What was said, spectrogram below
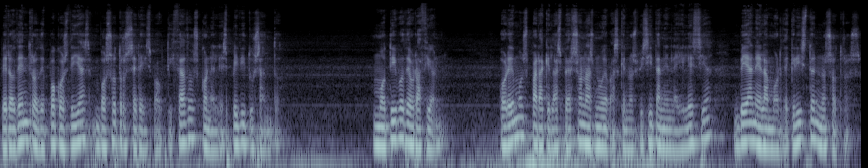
pero dentro de pocos días vosotros seréis bautizados con el Espíritu Santo. Motivo de oración. Oremos para que las personas nuevas que nos visitan en la Iglesia vean el amor de Cristo en nosotros.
